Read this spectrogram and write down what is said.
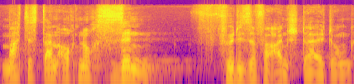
macht es dann auch noch Sinn, für diese Veranstaltung.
